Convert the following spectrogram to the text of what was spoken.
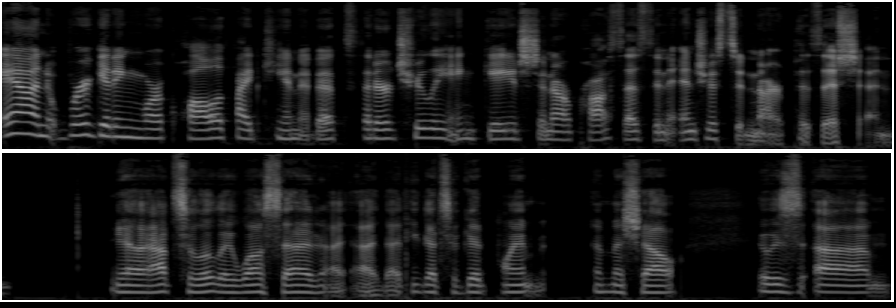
and we're getting more qualified candidates that are truly engaged in our process and interested in our position. Yeah, absolutely. Well said. I, I, I think that's a good point, Michelle. It was um,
